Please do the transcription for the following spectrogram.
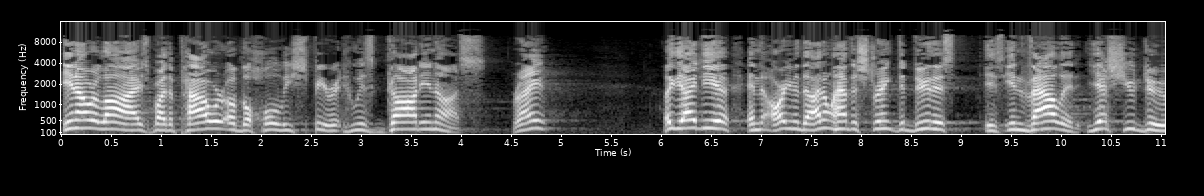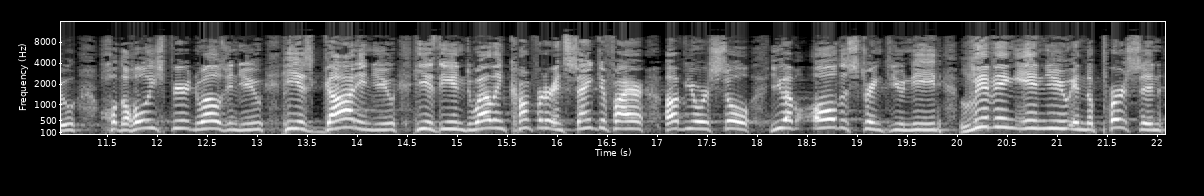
in our lives by the power of the Holy Spirit who is God in us. Right? Like the idea and the argument that I don't have the strength to do this is invalid. Yes, you do. The Holy Spirit dwells in you. He is God in you. He is the indwelling comforter and sanctifier of your soul. You have all the strength you need living in you in the person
